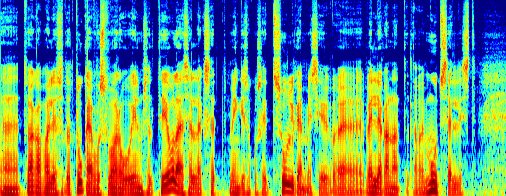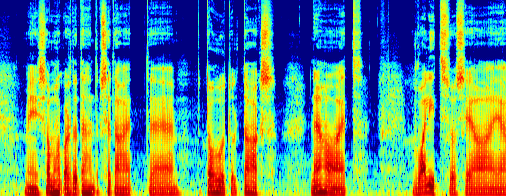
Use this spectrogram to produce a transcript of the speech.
et väga palju seda tugevusvaru ilmselt ei ole selleks, et mingisuguseid sulgemisi välja kannatada või muud sellist, mis omakorda tähendab seda, et tohutult tahaks näha, et valitsus ja, ja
